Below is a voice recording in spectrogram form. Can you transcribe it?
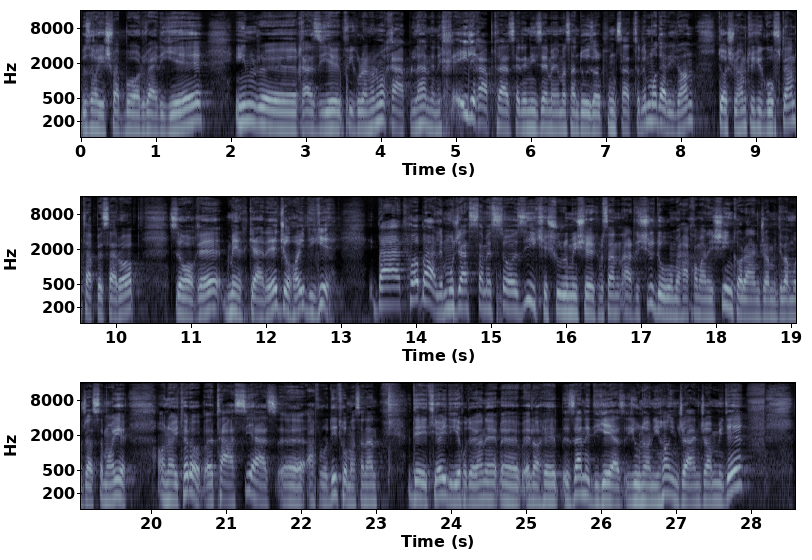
زایش و باروریه. این قضیه فیگوران ما قبلا یعنی خیلی قبل از هلنیزم مثلا 2500 ساله ما در ایران داشتیم. همونطور که گفتم تپه سراب زاغه مهرگره جاهای دیگه. بعدها بله مجسم سازی که شروع میشه مثلا اردشیر دوم هخامنشی این کار رو انجام میده و مجسمه های آنایتا رو تحصی از افرودیت و مثلا دیتی های دیگه خدایان الهه زن دیگه از یونانی ها اینجا انجام میده.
